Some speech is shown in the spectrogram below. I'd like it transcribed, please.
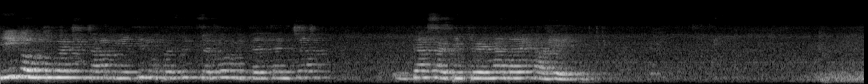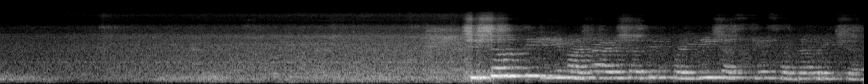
ही कौतुकाची थाप येथील उपस्थित सर्व विद्यार्थ्यांच्या त्यासाठी प्रेरणादायक आहे. शिष्यवृत्ती ही माझ्या आयुष्यातील पहिली शासकीय स्पर्धा परीक्षा.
